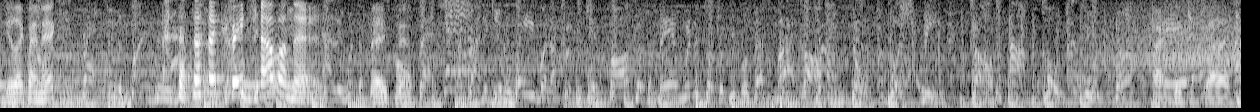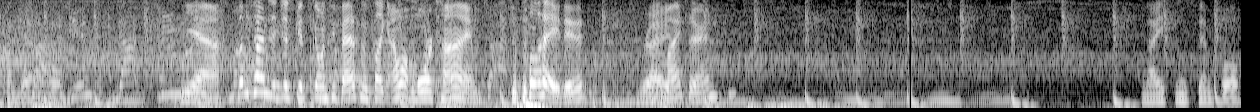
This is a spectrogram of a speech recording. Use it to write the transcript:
Do you like my mix? Great job on this. Thanks, man. Alright, this has gotta come down a bit. Yeah. Sometimes it just gets going too fast, and it's like I want more time to play, dude. Right. My turn. Nice and simple.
